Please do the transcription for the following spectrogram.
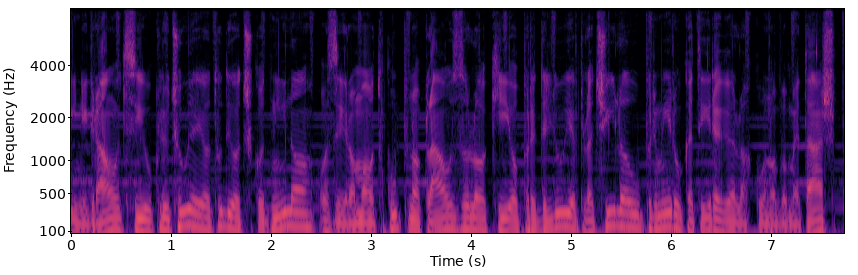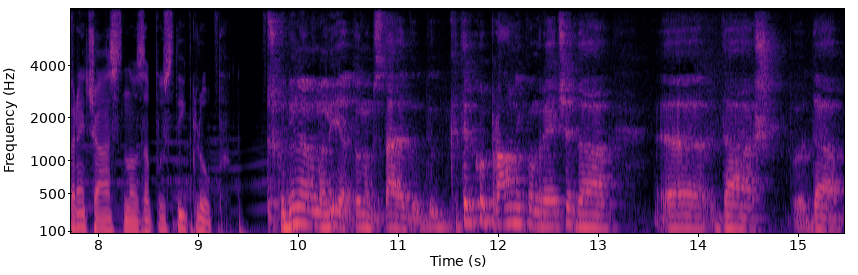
in igravci vključujejo tudi odškodnino oziroma odkupno klauzulo, ki opredeljuje plačilo, v primeru katerega lahko nogometaš prečasno zapusti klub. Odškodnina je anomalija, to ne obstaja. Katerikoli pravnik vam reče, da, eh, da, da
